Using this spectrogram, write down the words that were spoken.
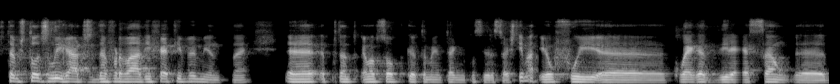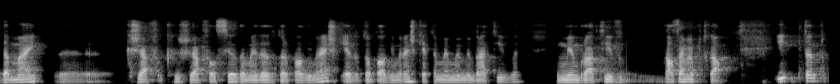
estamos todos ligados, na verdade, efetivamente, não é? Uh, portanto, é uma pessoa porque eu também tenho consideração estimada. Eu fui uh, colega de direção uh, da mãe, que, já, que já faleceu, da mãe da doutora Paulo Guimarães, é a doutora Paulo Guimarães, que é também uma membro ativa, um membro ativo de Alzheimer Portugal. E, portanto,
